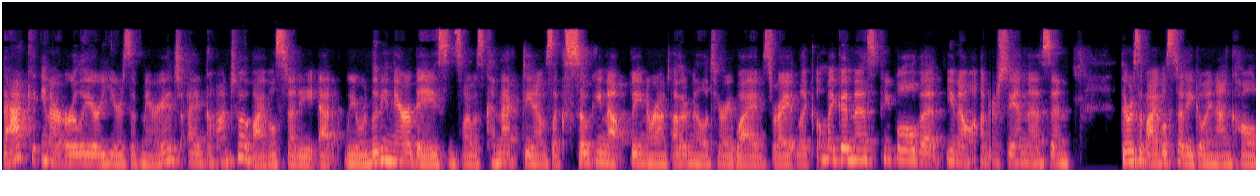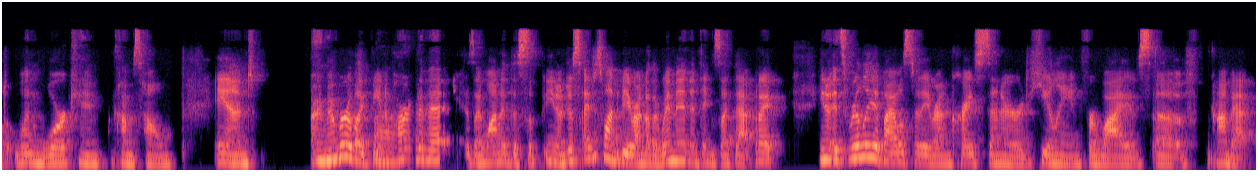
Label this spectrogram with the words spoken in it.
back in our earlier years of marriage i had gone to a bible study at we were living near a base and so i was connecting i was like soaking up being around other military wives right like oh my goodness people that you know understand this and there was a bible study going on called when war came comes home and I remember like being wow. a part of it because I wanted this, you know, just I just wanted to be around other women and things like that. But I, you know, it's really a Bible study around Christ-centered healing for wives of combat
